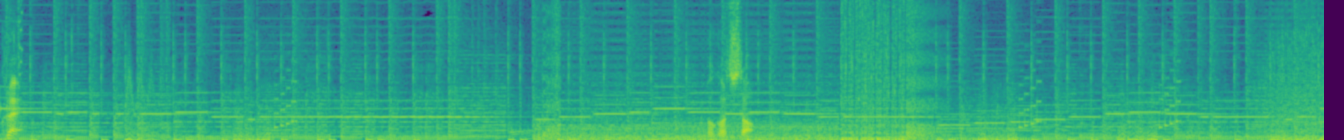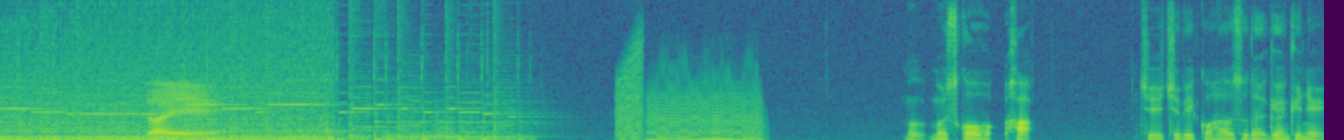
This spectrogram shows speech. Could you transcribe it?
くれ。爆発した。はい。む息子はちちびっこハウスで元気に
